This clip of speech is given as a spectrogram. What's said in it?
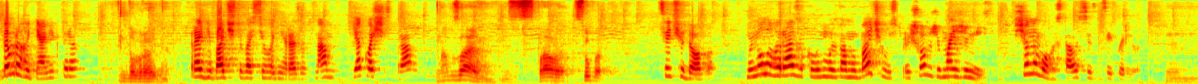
Доброго дня, Вікторе! Доброго дня. Раді бачити вас сьогодні разом з нами. Як ваші справи? Навзаєм. Справи супер. Це чудово. Минулого разу, коли ми з вами бачились, пройшов вже майже місяць. Що нового сталося за цей період? М,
